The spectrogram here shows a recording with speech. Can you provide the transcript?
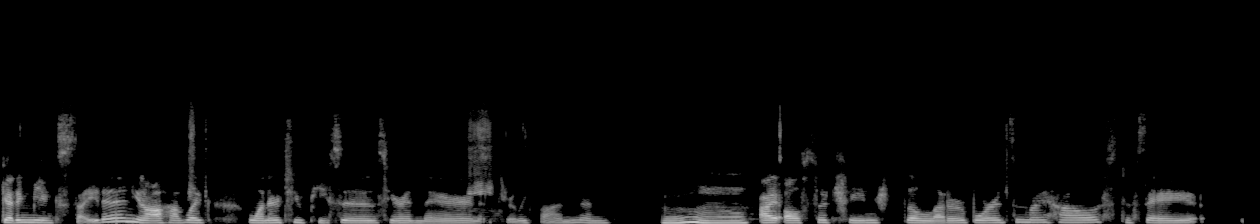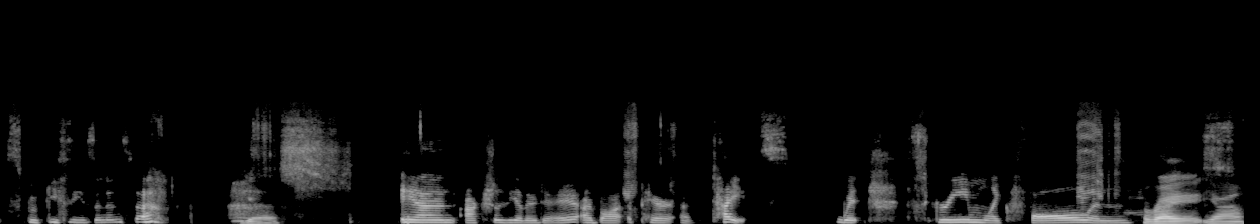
getting me excited. You know, I'll have like one or two pieces here and there, and it's really fun. And Oh. I also changed the letter boards in my house to say spooky season and stuff. Yes. And actually, the other day, I bought a pair of tights, which scream like fall and Right. Yeah.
